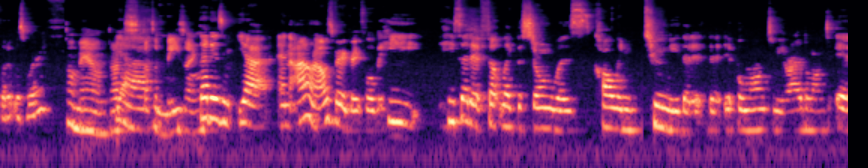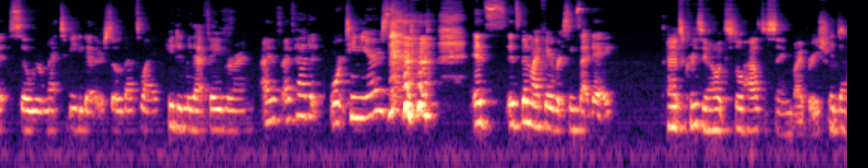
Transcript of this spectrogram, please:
what it was worth. Oh man, that's Yeah. that's amazing. That is, yeah, and I don't know. I was very grateful, but he he said it felt like the stone was calling to me that it that it belonged to me or I belonged to it, so we were meant to be together. So that's why he did me that favor, and I've I've had it 14 years. it's it's been my favorite since that day. and it's crazy how it still has the same vibrations and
